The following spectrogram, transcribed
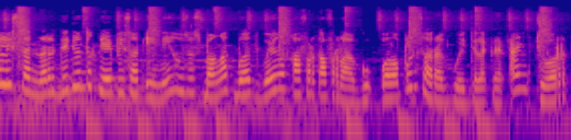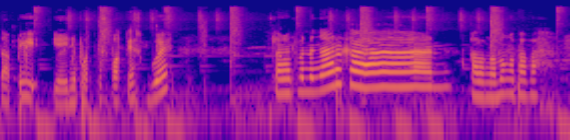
Hai listener, jadi untuk di episode ini khusus banget buat gue nge-cover-cover lagu. Walaupun suara gue jelek dan ancur, tapi ya ini podcast-podcast gue. Selamat mendengarkan. Kalau nggak mau nggak apa-apa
